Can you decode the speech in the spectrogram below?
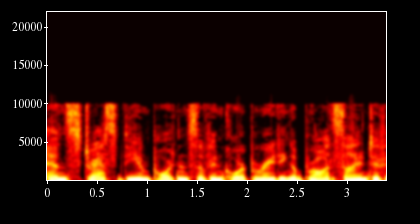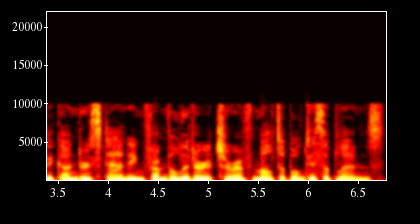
and stressed the importance of incorporating a broad scientific understanding from the literature of multiple disciplines.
